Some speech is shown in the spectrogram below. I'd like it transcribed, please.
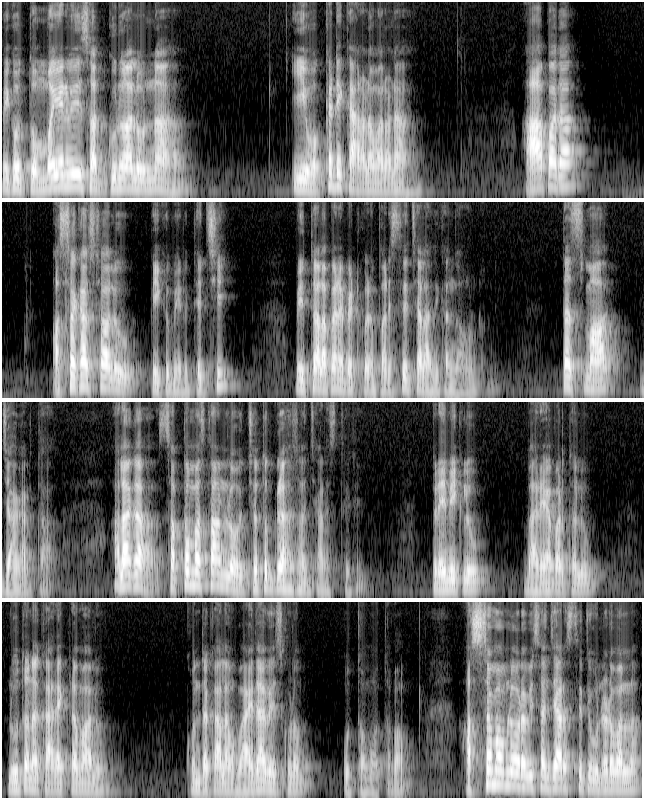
మీకు తొంభై ఎనిమిది సద్గుణాలు ఉన్న ఈ ఒక్కటి కారణం వలన ఆపద అష్టకష్టాలు మీకు మీరు తెచ్చి మీ తలపైన పెట్టుకునే పరిస్థితి చాలా అధికంగా ఉంటుంది. తస్మాత్ జాగ్రత్త. అలాగా సప్తమ స్థానంలో చతుర్గ్రహ సంచార స్థితి. ప్రేమికులు భార్యాభర్తలు నూతన కార్యక్రమాలు కొంతకాలం వాయిదా వేసుకోవడం ఉత్తమోత్తమం. అష్టమంలో రవి సంచార స్థితి ఉండడం వల్ల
